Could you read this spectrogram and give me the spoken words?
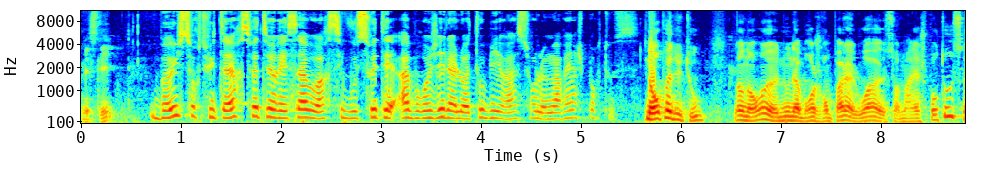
Leslie. Boy sur Twitter souhaiterait savoir si vous souhaitez abroger la loi Taubira sur le mariage pour tous. Non, pas du tout. Non, non, euh, nous n'abrogerons pas la loi euh, sur le mariage pour tous.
